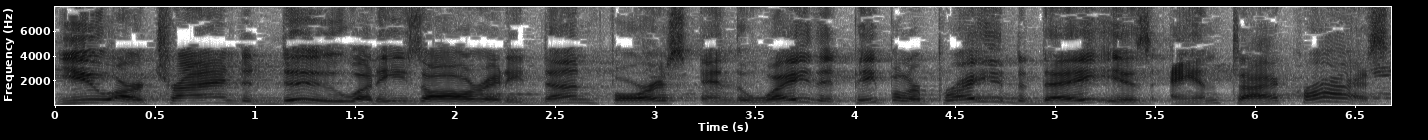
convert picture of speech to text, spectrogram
You are trying to do what he's already done for us. And the way that people are praying today is antichrist.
